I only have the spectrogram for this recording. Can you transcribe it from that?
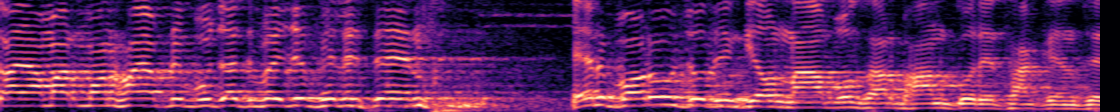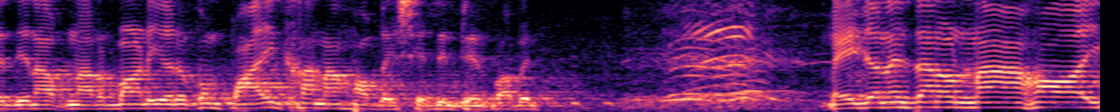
চায় আমার মনে হয় আপনি বুঝাতে পেরে ফেলেছেন। এরপরেও যদি কেউ না বোঝার ভান করে থাকেন, সেদিন আপনার বাড়ি এরকম পায়খানা হবে, সেদিন টের পাবেন। এই জন্য যেন না হয়,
